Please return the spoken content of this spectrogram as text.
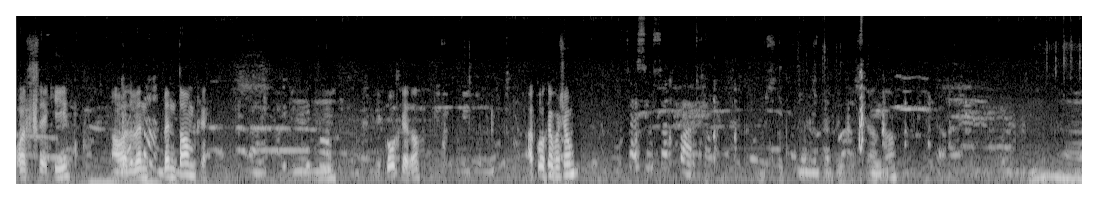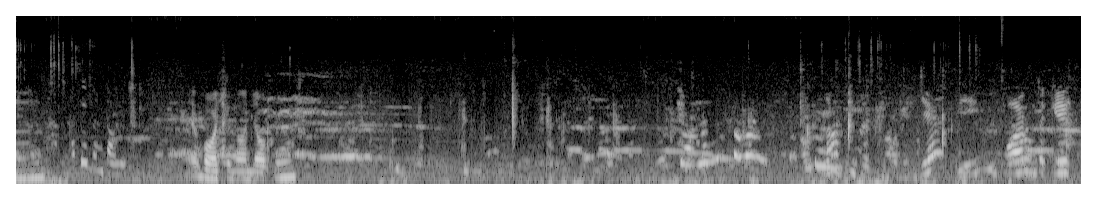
Ось які. А от бен, бентомки. Мгм. І кухи, так? А кухи по чому? Це 700 парка. Мгм. А ти бентами? Я бачу, да, дякую. Є і пару таких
